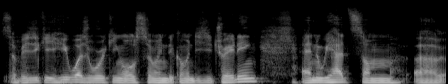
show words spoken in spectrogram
So basically, he was working also in the commodity trading, and we had some uh,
